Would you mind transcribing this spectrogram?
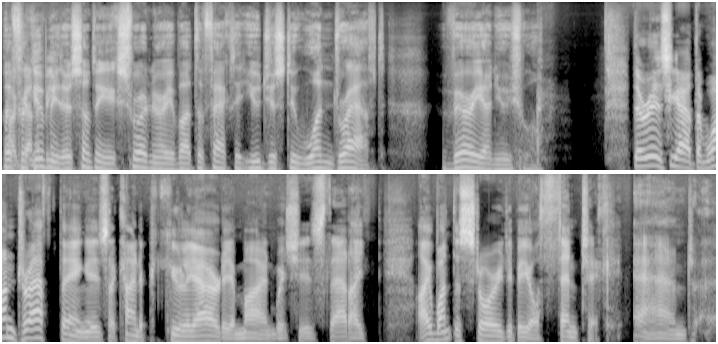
But forgive be... me, there's something extraordinary about the fact that you just do one draft. Very unusual. There is, yeah. The one draft thing is a kind of peculiarity of mine, which is that I, I want the story to be authentic. And uh,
